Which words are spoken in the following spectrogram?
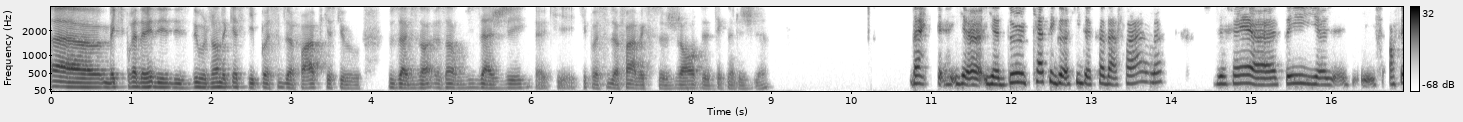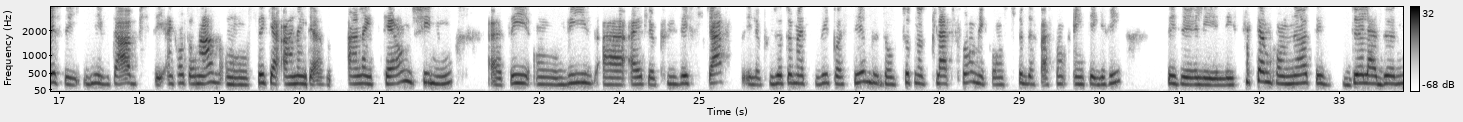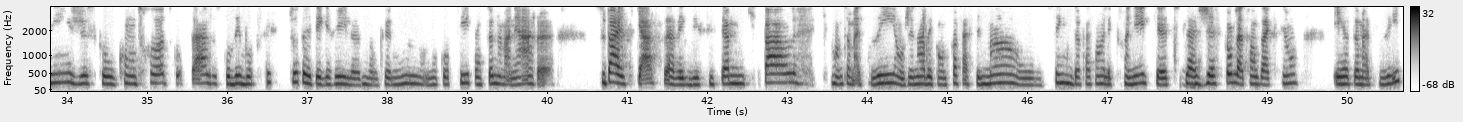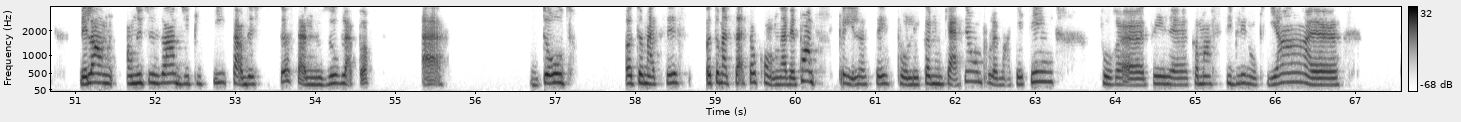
euh, mais qui pourraient donner des, idées aux gens de qu'est-ce qui est possible de faire, puis qu'est-ce que vous, envisagez euh, qui, est, possible de faire avec ce genre de technologie-là? Bien, il y a, deux catégories de cas d'affaires. Je dirais, tu sais, en fait, c'est inévitable, puis c'est incontournable. On sait qu'à l'interne, chez nous, euh, on vise à, être le plus efficace et le plus automatisé possible. Donc, toute notre plateforme est construite de façon intégrée. C'est les, les, systèmes qu'on a, de la donnée jusqu'au contrat de courtage, jusqu'au déboursé, c'est tout intégré. Là. Donc, nous, nos courtiers fonctionnent de manière euh, super efficace avec des systèmes qui parlent, qui sont automatisés, on génère des contrats facilement, on signe de façon électronique, toute la gestion de la transaction est automatisée. Mais là, en, utilisant GPT par-dessus ça, ça nous ouvre la porte à d'autres automatisations qu'on n'avait pas anticipées pour les communications, pour le marketing, pour euh, comment cibler nos clients. Euh,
